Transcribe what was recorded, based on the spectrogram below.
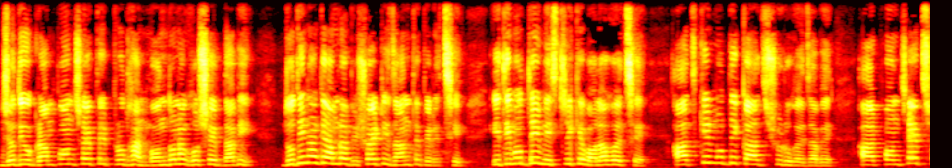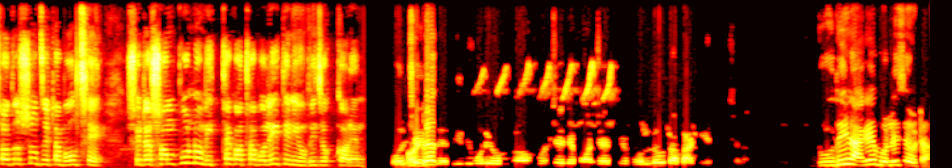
যদিও গ্রাম পঞ্চায়েতের প্রধান বন্দনা ঘোষের দাবি দুদিন আগে আমরা বিষয়টি জানতে পেরেছি। ইতিমধ্যেই মিস্ত্রিকে বলা হয়েছে আজকের মধ্যে কাজ শুরু হয়ে যাবে। আর পঞ্চায়েত সদস্য যেটা বলছে সেটা সম্পূর্ণ মিথ্যা কথা বলেই তিনি অভিযোগ করেন। বলছে দিদিমণি অভিভাবক বলছে যে পঞ্চায়েতকে বললেও তা বাগিয়ে দিচ্ছে না। দুদিন আগে বলেছে ওটা।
